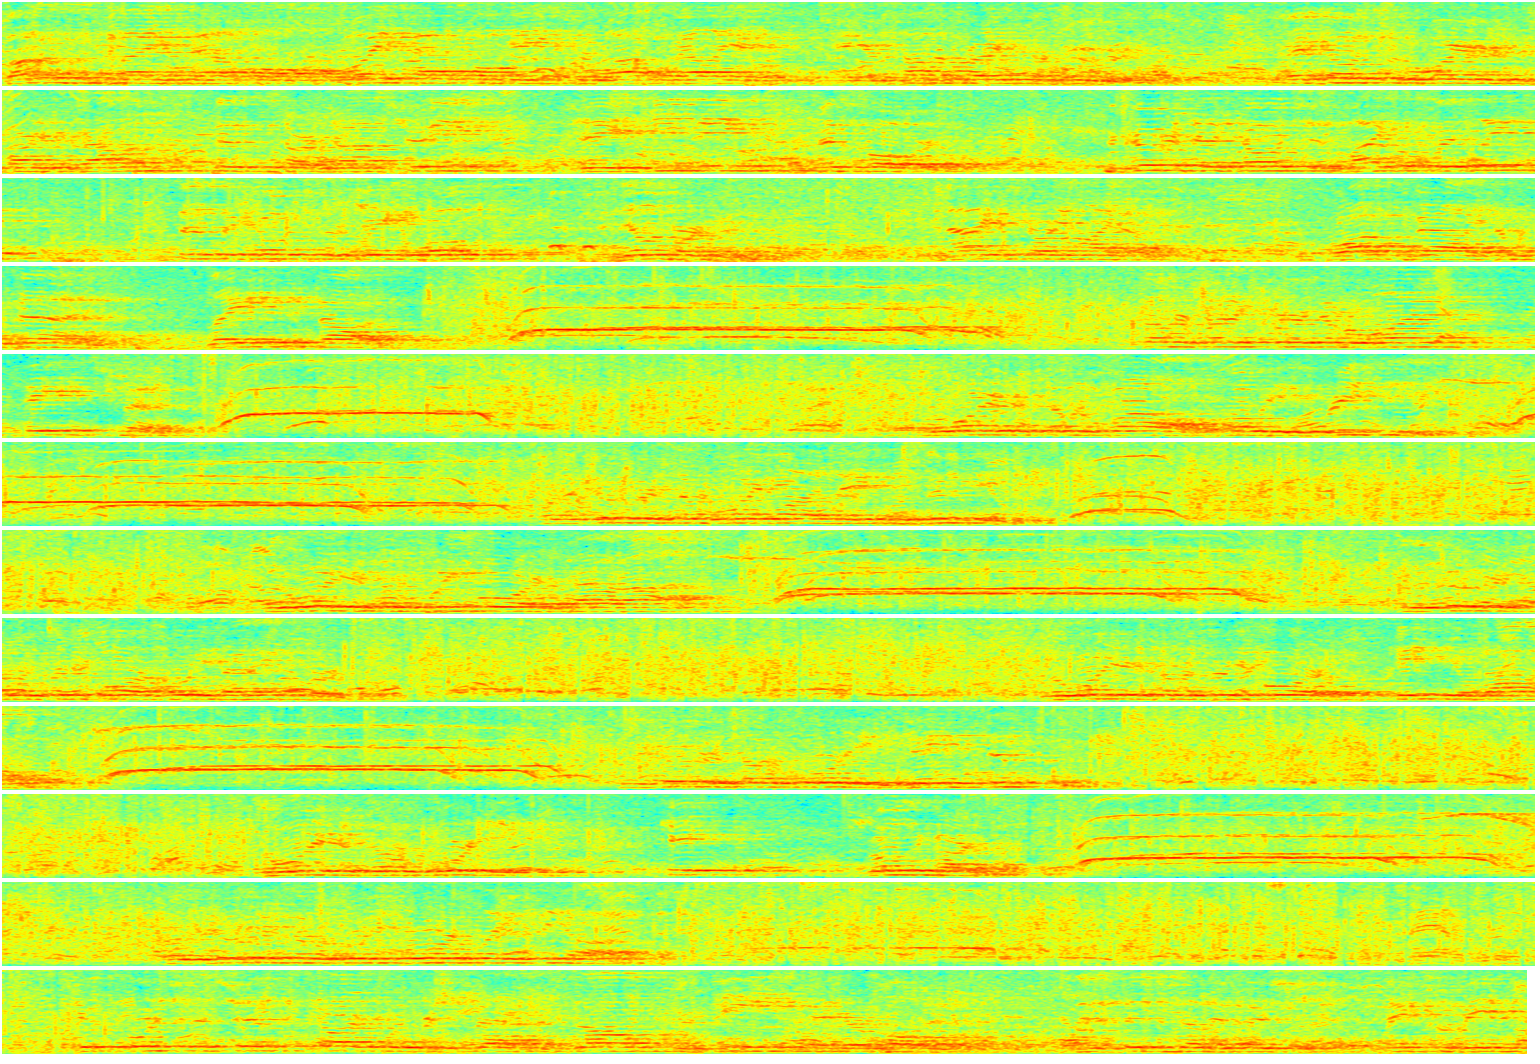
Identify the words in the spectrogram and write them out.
Buggles is tonight's fastball, Floyd's fastball game for Wapsie Valley, and your summer products for Cougars. Head coach for the Warriors is Mark McCallum. Assistants are John Schutte, Jay Keithy, Vince Rovers. The Cougars head coach is Michael Quigley. Assistant coaches are Jacob Lowe and Dylan Bergman. And now your starting lineups. Wapsie Valley, number 10, Lane Bellis. Sumner Fredericksburg, number one, Hayden Schmidt. The Warriors, number 12, Kobe Reese. For the Cougars, number 21, Nathan Mizuki. For the Warriors, number 24, Tyler Ott. For the Cougars, number 34, Cody Van Engelberg. For the Warriors, number 34, Casey O'Donnell. For the Cougars, number 40, James Simpson. For the Warriors, number 40, Kix Rosengarten. For the Cougars, number 44, Clay Seahawks. Good sportsmanship starts with respect yourself, your team, and your decisions of the officials. Thanks for being here.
